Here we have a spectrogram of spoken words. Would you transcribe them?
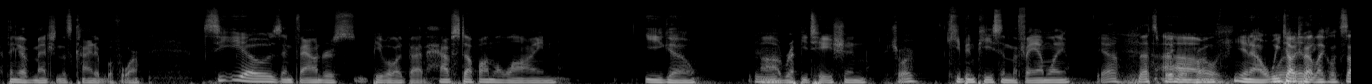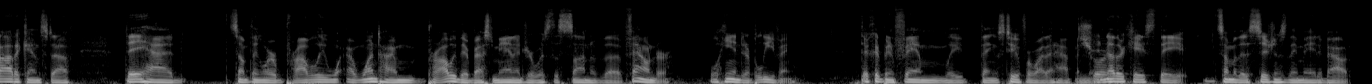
I think I've mentioned this kind of before. CEOs and founders, people like that, have stuff on the line: ego, uh, Mhm. reputation, sure, keeping peace in the family. yeah, that's a big one Um, probably. You know, we More talked about like. Luxottica and stuff. They had something where probably at one time, probably their best manager was the son of the founder. Well, he ended up leaving. There could have been family things too for why that happened. Sure. In another case, they some of the decisions they made about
